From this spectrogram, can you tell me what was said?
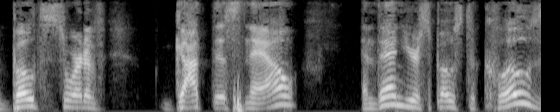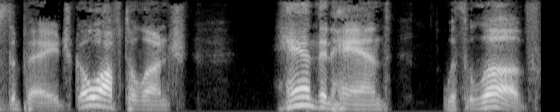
both sort of got this now. And then you're supposed to close the page, go off to lunch, hand in hand with love.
